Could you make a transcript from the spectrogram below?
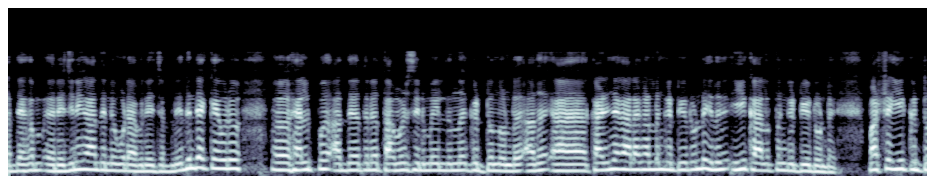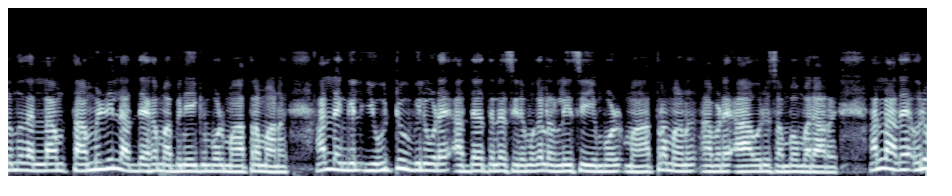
അദ്ദേഹം രജനീകാന്തിന്റെ കൂടെ അഭിനയിച്ചിട്ടുണ്ട്. ഇതിന്റെയൊക്കെ ഒരു ഹെൽപ്പ് അദ്ദേഹത്തിന് തമിഴ് സിനിമയിൽ നിന്ന് കിട്ടുന്നുണ്ട്. അത് കഴിഞ്ഞ കാലങ്ങളിലും കിട്ടിയിട്ടുണ്ട്. ഇത് ഈ കാലത്തും കിട്ടിയിട്ടുണ്ട്. പക്ഷേ ഈ കിട്ടുന്നതെല്ലാം തമിഴിൽ അദ്ദേഹം അഭിനയിക്കുമ്പോൾ മാത്രമാണ്. അല്ലെങ്കിൽ യൂട്യൂബിലൂടെ അദ്ദേഹത്തിന്റെ സിനിമകൾ റിലീസ് ചെയ്യുമ്പോൾ മാത്രമാണ് അവിടെ ആ ഒരു സംഭവം വരാറ്. അല്ലാതെ ഒരു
